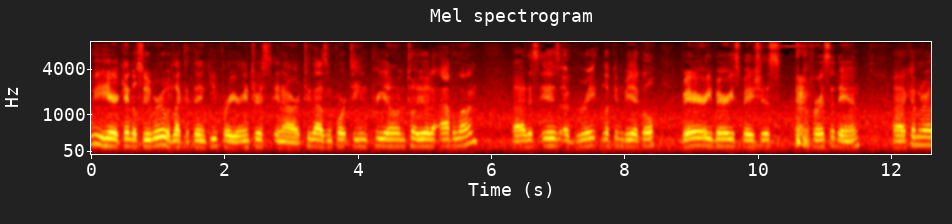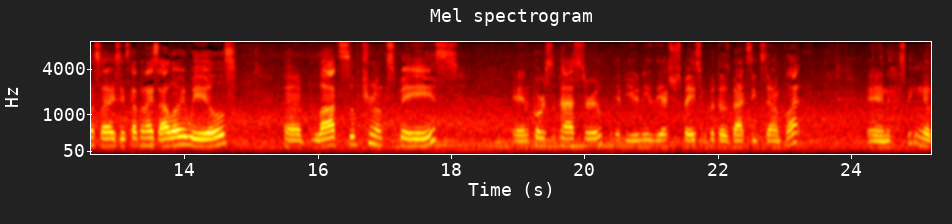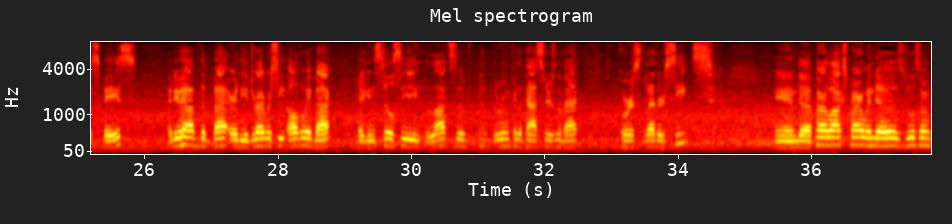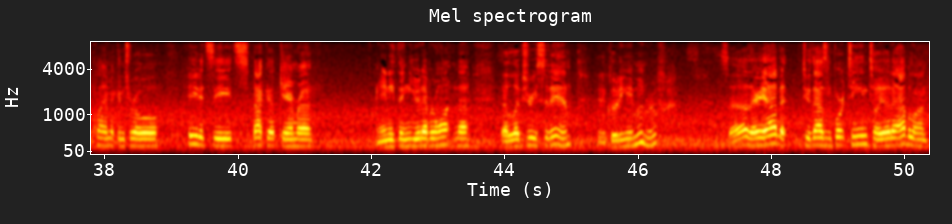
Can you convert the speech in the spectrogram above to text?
We here at Kendall Subaru would like to thank you for your interest in our 2014 pre-owned Toyota Avalon. Uh, this is a great looking vehicle, very, very spacious for a sedan. Uh, coming around the side, you see it's got the nice alloy wheels, uh, lots of trunk space, and of course the pass-through. If you need the extra space, you can put those back seats down flat. And speaking of space, I do have the back or the driver's seat all the way back. You can still see lots of room for the passengers in the back. Of course, leather seats and uh, power locks, power windows, dual zone climate control, heated seats, backup camera, anything you'd ever want in a, a luxury sedan, including a moonroof. So there you have it, 2014 Toyota Avalon.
